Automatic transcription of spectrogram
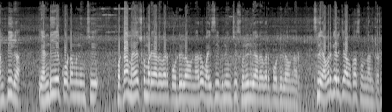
ఎంపీగా ఎన్డీఏ కూటమి నుంచి పుట్టా మహేష్ కుమార్ యాదవ్ గారు పోటీలో ఉన్నారు వైసీపీ నుంచి సునీల్ యాదవ్ గారు పోటీలో ఉన్నారు. అసలు ఎవరు గెలిచే అవకాశం ఉందంటారు?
